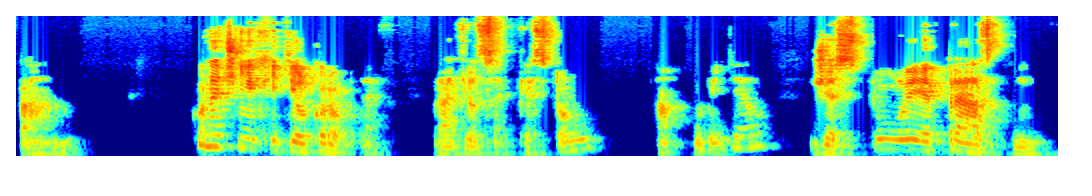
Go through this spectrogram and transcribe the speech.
Pán konečně chytil koroptev, vrátil se ke stolu a uviděl, že stůl je prázdný.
